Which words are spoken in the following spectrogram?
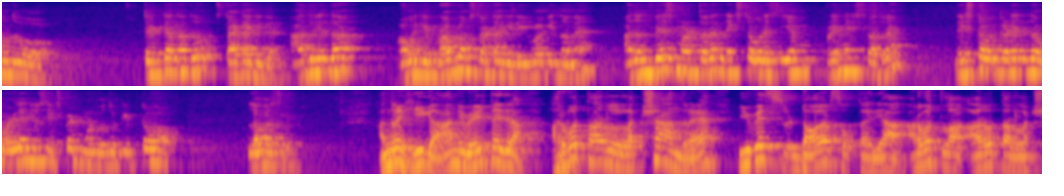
ಒಂದು ಥ್ರೆಟ್ ಅನ್ನೋದು ಸ್ಟಾರ್ಟ್ ಆಗಿದೆ. ಆದ್ರಿಂದ ಅವ್ರಿಗೆ ಪ್ರಾಬ್ಲಮ್ ಸ್ಟಾರ್ಟ್ ಆಗಿದೆ ಇವಾಗಿಂದಾನೆ. ಅದನ್ನ ಫೇಸ್ ಮಾಡ್ತಾರೆ. ನೆಕ್ಸ್ಟ್ ಅವರ ಸಿ ಎಂ ಪ್ರೈಮ್ ಮಿನಿಸ್ಟರ್ ಆದ್ರೆ ನೆಕ್ಸ್ಟ್ ಅವ್ರ ಕಡೆಯಿಂದ ಒಳ್ಳೆ ನ್ಯೂಸ್ ಎಕ್ಸ್ಪೆಕ್ಟ್ ಮಾಡ್ಬೋದು ಕ್ರಿಪ್ಟೋ ಲವರ್ಸ್ಗೆ ಅಂದ್ರೆ ಈಗ ನೀವು ಹೇಳ್ತಾ ಇದ್ದೀರಾ ಅರವತ್ತಾರು ಲಕ್ಷ ಅಂದ್ರೆ ಯು ಎಸ್ ಡಾಲರ್ಸ್ ಹೋಗ್ತಾ ಇದೆಯಾ? ಅರವತ್ ಅರವತ್ತಾರು lakh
